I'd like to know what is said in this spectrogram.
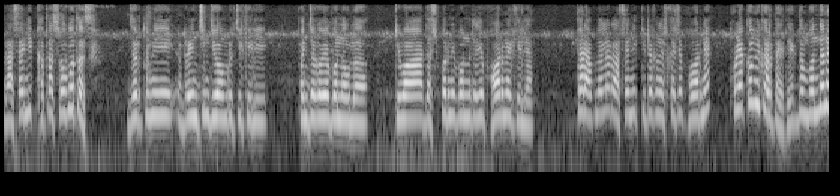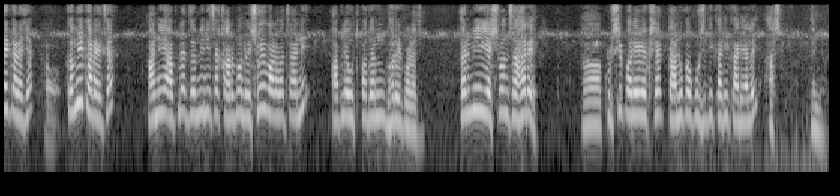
रासायनिक खतासोबतच जर तुम्ही ड्रेंचिंग जीवामृतची केली पंचगव्य बनवलं किंवा दशपर्णी बनवून त्याच्या फवारण्या केल्या तर आपल्याला रासायनिक कीटकनाशकाच्या फवारण्या थोड्या कमी करता येते एकदम बंद नाही करायच्या. हो. कमी करायचा आणि आपल्या जमिनीचा कार्बन रेशोही वाढवायचा आणि आपले उत्पादन भरे पडायचे. तर मी यशवंत सहारे कृषी पर्यवेक्षक तालुका कृषी अधिकारी कार्यालय आष्टी. धन्यवाद.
